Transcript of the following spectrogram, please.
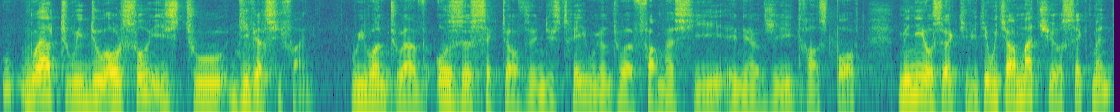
What we do also is to diversify. We want to have other sectors of the industry. We want to have pharmacy, energy, transport, many other activities which are mature segment,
